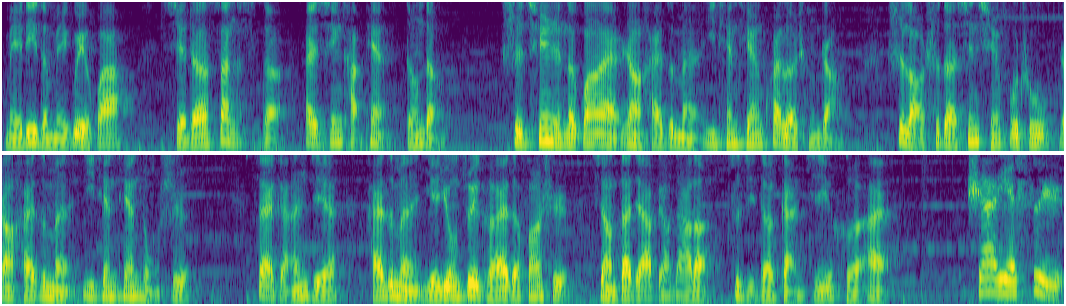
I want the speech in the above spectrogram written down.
美丽的玫瑰花、写着 “thanks” 的爱心卡片等等。是亲人的关爱让孩子们一天天快乐成长。是老师的辛勤付出，让孩子们一天天懂事。在感恩节，孩子们也用最可爱的方式向大家表达了自己的感激和爱。十二月四日，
